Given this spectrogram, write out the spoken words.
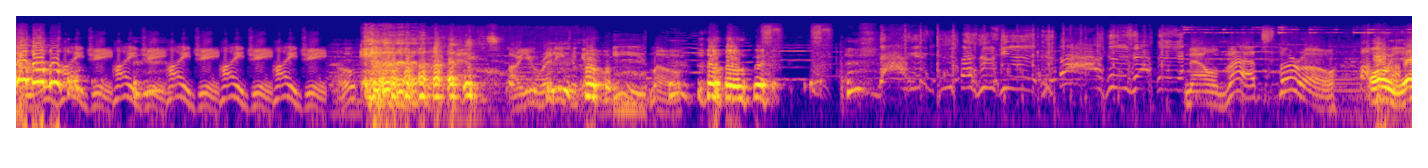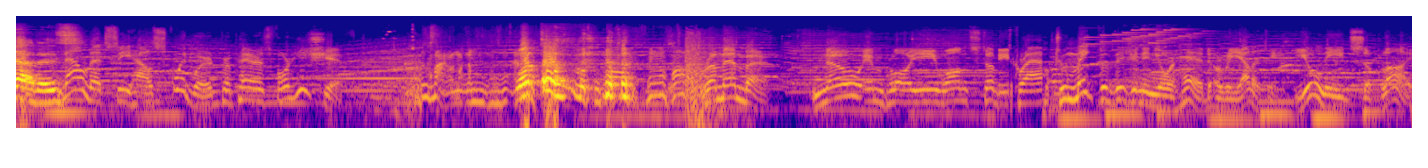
Personal hygiene. Hygiene. Hygiene. Hygiene. Hygiene. Okay. Are you ready to go? Oh. Ease mo. Now that's thorough. oh yeah, it is. Now let's see how Squidward prepares for his shift. What the? Remember, no employee wants to be crap. To make the vision in your head a reality, you'll need supplies.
